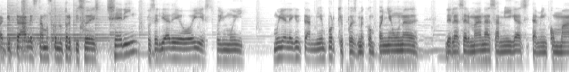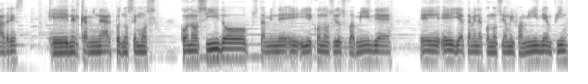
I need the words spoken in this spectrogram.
Hola, ¿qué tal? Estamos con otro episodio de Sharing. Pues el día de hoy estoy muy, muy alegre también porque pues me acompaña una de las hermanas, amigas y también comadres que en el caminar pues nos hemos conocido, pues también he, he conocido su familia, eh, ella también ha conocido a mi familia, en fin,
